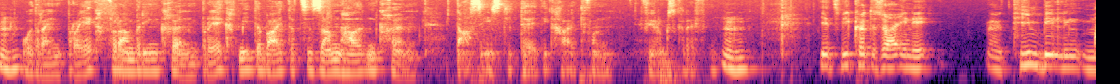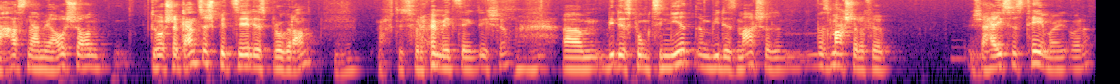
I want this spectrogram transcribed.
mhm. oder ein Projekt voranbringen können, Projektmitarbeiter zusammenhalten können. Das ist die Tätigkeit von Führungskräften. Mhm. Jetzt, wie könnte so eine äh, Teambuilding-Maßnahme ausschauen? Du hast ein ganz spezielles Programm, mhm. auf das freue ich mich jetzt eigentlich schon, mhm. ähm, wie das funktioniert und wie das machst. Also, was machst du dafür? Das ist ein heißes Thema, oder?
